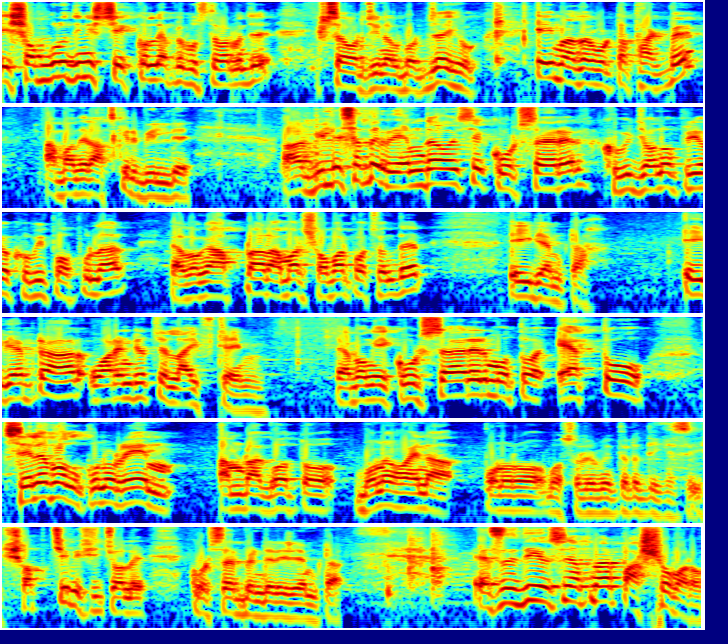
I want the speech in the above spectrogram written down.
এই সবগুলো জিনিস চেক করলে আপনি বুঝতে পারবেন যে ইটস অরিজিনাল বোর্ড যাই হোক, এই মাদারবোর্ডটা থাকবে আমাদের আজকের বিল্ডে আর বিলের সাথে র্যাম দেওয়া হয়েছে কোর্সায়ারের খুবই জনপ্রিয়, খুবই পপুলার এবং আপনার, আমার সবার পছন্দের এই র্যামটা। এই র্যামটার ওয়ারেন্টি হচ্ছে লাইফ টাইম এবং এই কোর্সায়ারের মতো এত সেলেবল কোনো র্যাম আমরা গত, মনে হয় না, পনেরো বছরের ভিতরে দেখেছি। সবচেয়ে বেশি চলে কোর্সায়ার ব্র্যান্ডের এই র্যামটা। এসএসডি হচ্ছে আপনার পাঁচশো বারো।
